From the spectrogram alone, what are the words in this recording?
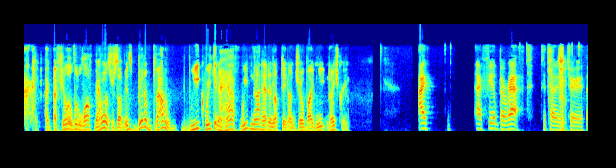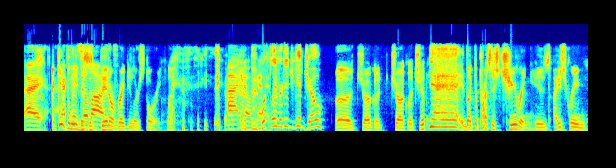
I, I, feel a little off balance or something. It's been about a week, week and a half. We've not had an update on Joe Biden eating ice cream. I, I feel bereft to tell you the truth. I I can't I believe this so has lost. been a regular story. Like, I don't get what it. flavor did you get, Joe? Uh, chocolate chocolate chip. Yeah, like the press is cheering his ice cream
